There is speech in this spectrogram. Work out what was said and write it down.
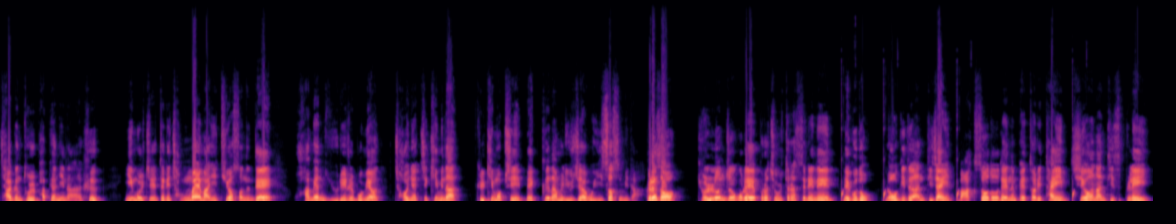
작은 돌 파편이나 흙, 이물질들이 정말 많이 튀었었는데 화면 유리를 보면 전혀 찍힘이나 긁힘 없이 매끈함을 유지하고 있었습니다. 그래서 결론적으로 애플워치 울트라 3는 내구도, 러기드한 디자인, 막 써도 되는 배터리 타임, 시원한 디스플레이,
